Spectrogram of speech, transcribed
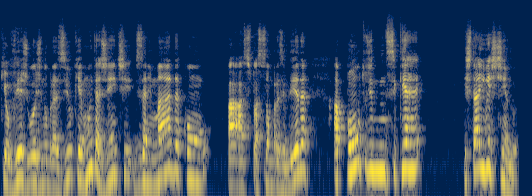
que eu vejo hoje no Brasil, que é muita gente desanimada com a situação brasileira a ponto de sequer estar investindo.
